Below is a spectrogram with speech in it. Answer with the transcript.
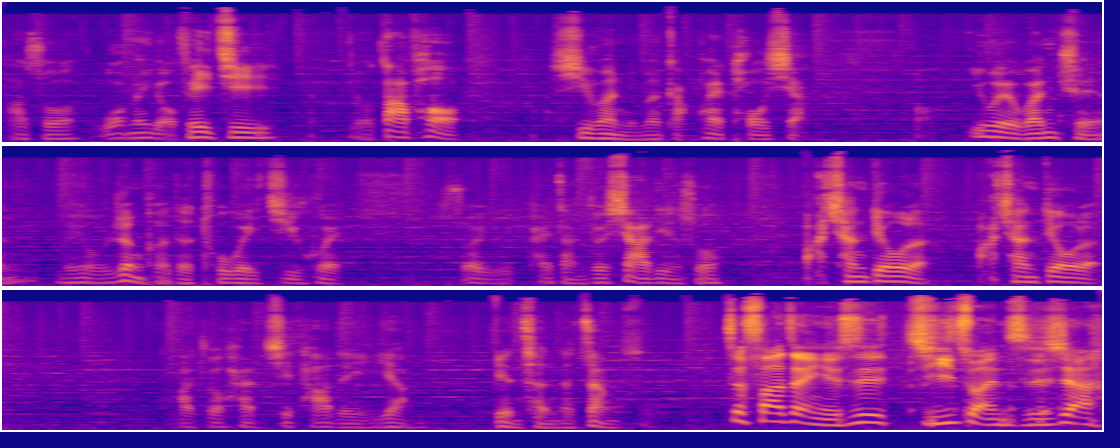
他说：“我们有飞机，有大炮，希望你们赶快投降。”因为完全没有任何的突围机会，所以排长就下令说。把枪丢了，把枪丢了，他就和其他人一样变成了战俘。这发展也是急转直下，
